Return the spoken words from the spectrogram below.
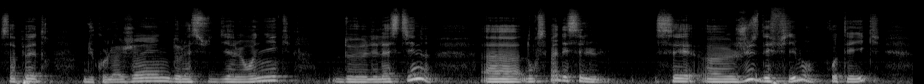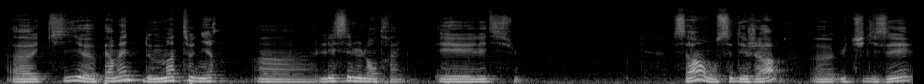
ça peut être du collagène, de l'acide hyaluronique, de l'élastine. Euh, donc, ce n'est pas des cellules. C'est euh, juste des fibres protéiques qui permettent de maintenir les cellules entre elles et les tissus. Ça, on sait déjà utiliser,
